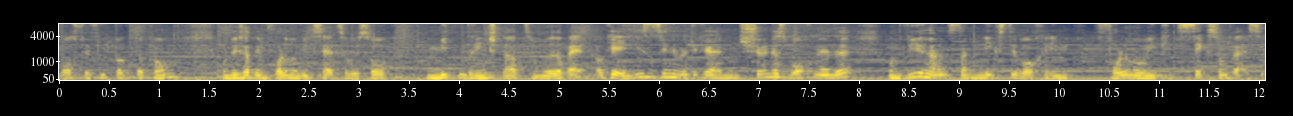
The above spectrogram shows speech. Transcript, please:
was für Feedback da kommt. Und wie gesagt, im Vollmer Week seid sowieso mittendrin statt nur dabei. Okay, in diesem Sinne wünsche ich euch ein schönes Wochenende und wir hören uns dann nächste Woche im Vollmer Week 36.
